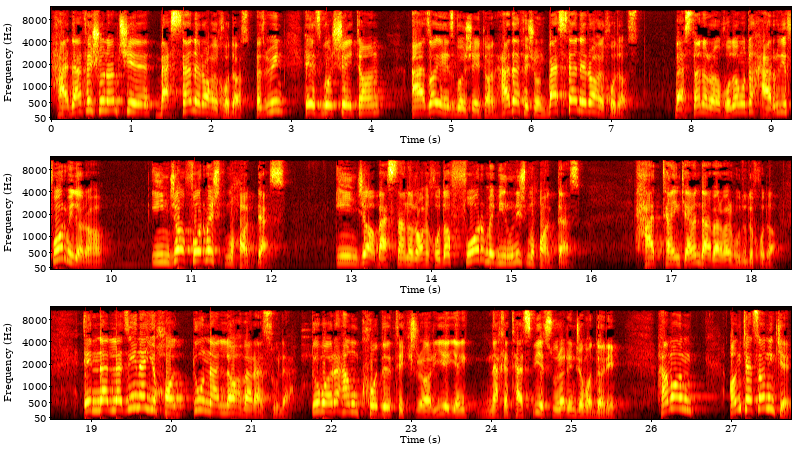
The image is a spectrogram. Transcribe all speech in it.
هدفشون هم چیه؟ بستن راه خداست. پس ببین حزب شیطان اعضای حزب شیطان هدفشون بستن راه خداست. بستن راه خدا منتها هر روی فرمی داره ها. اینجا فرمش محاده است اینجا بستن راه خدا فرم بیرونیش محاده است حد تعیین کردن در برابر حدود خدا. ان الذين يحادون الله و رسوله. دوباره همون کد تکراریه یعنی نخ تسبیح سوره اینجا ما داریم. همان آن کسانی که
